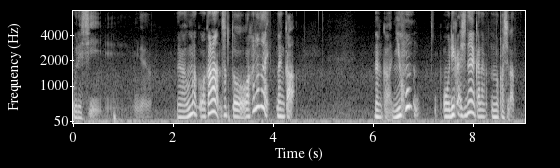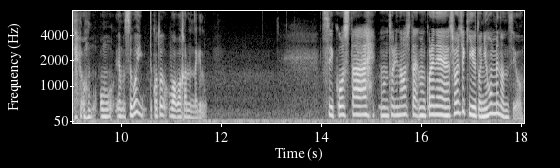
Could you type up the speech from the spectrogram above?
嬉しいみたいな。だからうまくわからんちょっとわからない。なんかなんか日本を理解しないかなのかしらって 思うでもすごいってことはわかるんだけど。遂行したい。もう取り直したい。もうこれね正直言うと2本目なんですよ。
